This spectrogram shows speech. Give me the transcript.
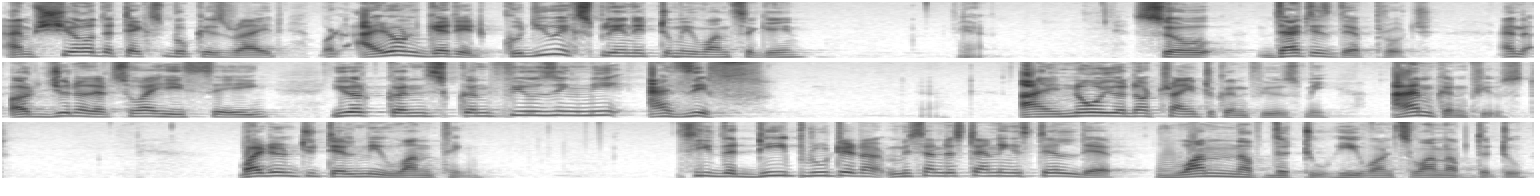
I'm sure the textbook is right, but I don't get it. Could you explain it to me once again? So that is the approach. And Arjuna, that's why he's saying, You are con- confusing me as if. I know you're not trying to confuse me. I'm confused. Why don't you tell me one thing? See, the deep rooted misunderstanding is still there. One of the two. He wants one of the two.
